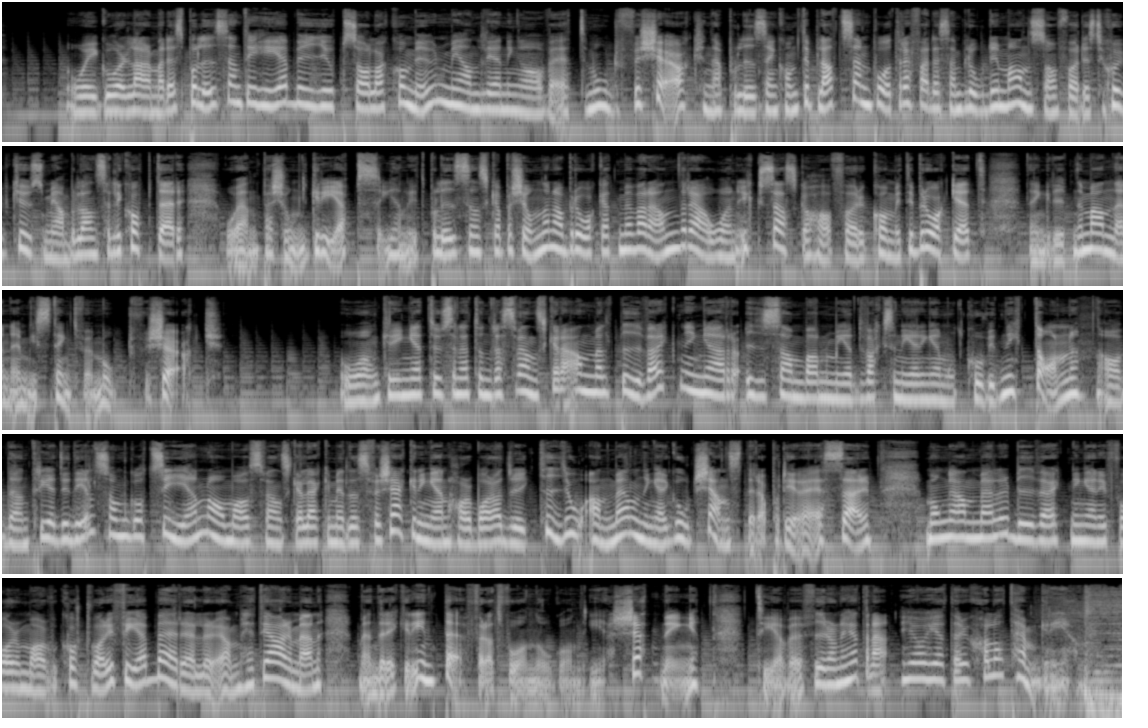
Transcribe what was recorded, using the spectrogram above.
Och igår larmades polisen till Heby i Uppsala kommun med anledning av ett mordförsök. När polisen kom till platsen påträffades en blodig man som fördes till sjukhus med ambulanshelikopter och en person greps. Enligt polisen ska personerna ha bråkat med varandra och en yxa ska ha förekommit i bråket. Den gripne mannen är misstänkt för mordförsök. Och omkring 1100 svenskar har anmält biverkningar i samband med vaccineringen mot covid-19. Av den tredjedel som gåtts igenom av Svenska läkemedelsförsäkringen har bara drygt tio anmälningar godkänts, det rapporterar SR. Många anmäler biverkningar i form av kortvarig feber eller ömhet i armen men det räcker inte för att få någon ersättning. TV4-nyheterna, jag heter Charlotte Hemgren.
